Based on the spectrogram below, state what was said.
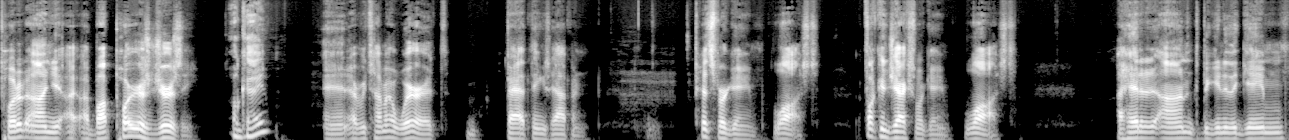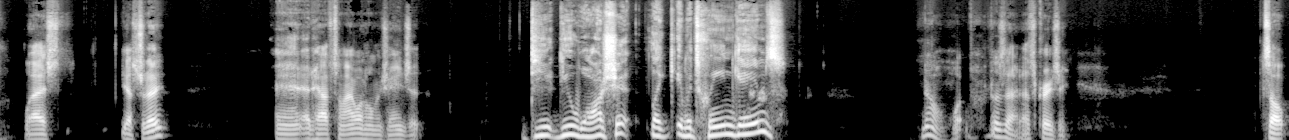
Put it on you. I, I bought Poyer's jersey, Okay. and every time I wear it, bad things happen. Pittsburgh game lost. Fucking Jacksonville game lost. I had it on at the beginning of the game last yesterday, and at halftime I went home and changed it. Do you do you wash it like in between games? No, what who does that? That's crazy. So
